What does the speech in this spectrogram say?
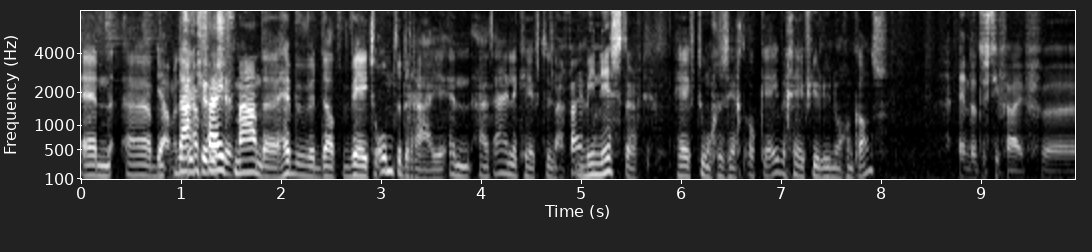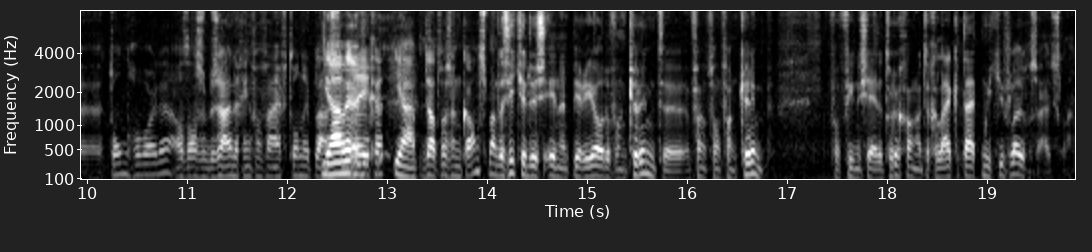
En uh, ja, na vijf dus in... maanden hebben we dat weten om te draaien. En uiteindelijk heeft de minister heeft toen gezegd: Oké, okay, we geven jullie nog een kans. En dat is die vijf uh, ton geworden. Althans een bezuiniging van vijf ton in plaats ja, van negen. Ja. Dat was een kans. Maar dan zit je dus in een periode van, krimp, van, van, van krimp. Van financiële teruggang. En tegelijkertijd moet je je vleugels uitslaan.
